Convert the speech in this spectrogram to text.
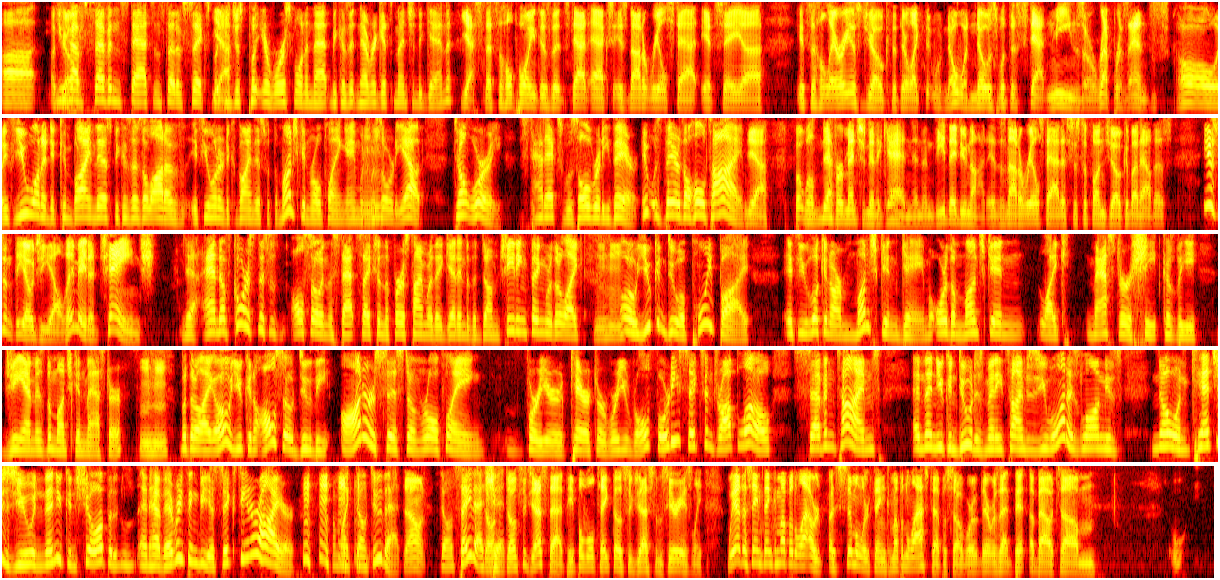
uh, A you joke. have seven stats instead of six, but Yeah. you just put your worst one in that because it never gets mentioned again. yes that's the whole point is that stat x is not a real stat it's a uh, it's a hilarious joke that they're like no one knows what this stat means or represents Oh, if you wanted to combine this, because there's a lot of, if you wanted to combine this with the Munchkin role playing game, which Mm-hmm. was already out, don't worry. Stat X was already there. It was there the whole time. yeah but we'll never mention it again and indeed they do not it is not a real stat it's just a fun joke about how this isn't the ogl they made a change Yeah, and of course, this is also in the stat section the first time where they get into the dumb cheating thing where they're like, mm-hmm. oh, you can do a point buy if you look in our Munchkin game or the Munchkin like master sheet because the GM is the Munchkin master. Mm-hmm. But they're like, oh, you can also do the honor system role playing for your character where you roll 46 and drop low seven times, and then you can do it as many times as you want as long as no one catches you, and then you can show up and, and have everything be a 16 or higher. I'm like, don't do that. Don't. Don't say that Don't, shit. don't suggest that. People will take those suggestions seriously. We had the same thing come up in the la- or a similar thing come up in the last episode where there was that bit about um,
